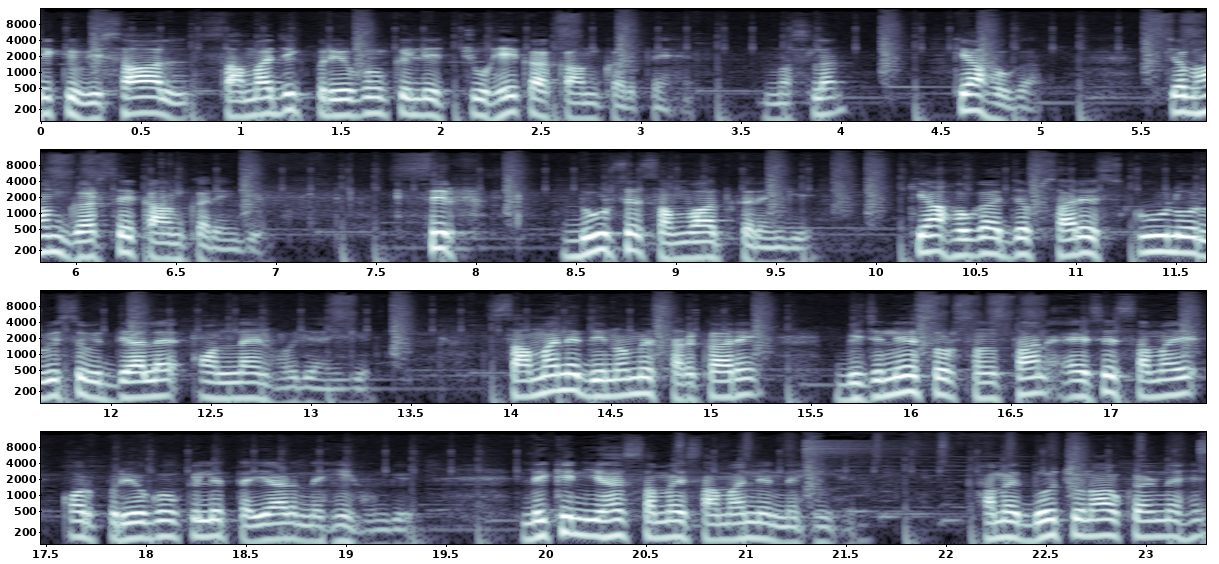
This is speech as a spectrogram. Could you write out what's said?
एक विशाल सामाजिक प्रयोगों के लिए चूहे का काम करते हैं। मसलन, क्या होगा जब हम घर से काम करेंगे? सिर्फ़ दूर से संवाद करेंगे। क्या होगा जब सारे स्कूल और विश्वविद्यालय ऑनलाइन हो जाएँगे? सामान्य दिनों में सरकारें, बिज़नेस और संस्थान ऐसे समय और प्रयोगों के लिए तैयार नहीं होंगे। लेकिन यह समय सामान्य नहीं है। हमें दो चुनाव करने हैं।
